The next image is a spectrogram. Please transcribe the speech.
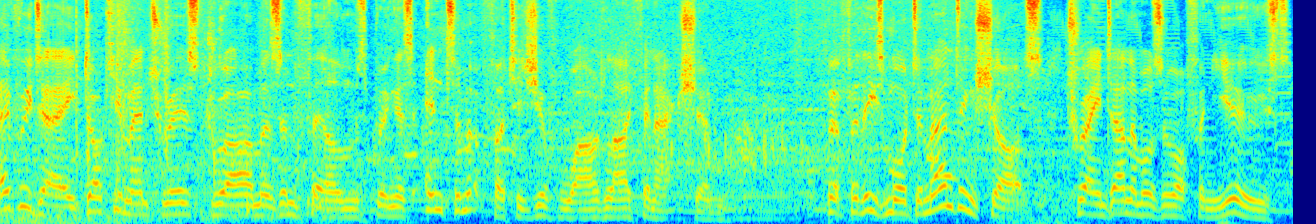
Every day, documentaries, dramas and films bring us intimate footage of wildlife in action. But for these more demanding shots, trained animals are often used.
